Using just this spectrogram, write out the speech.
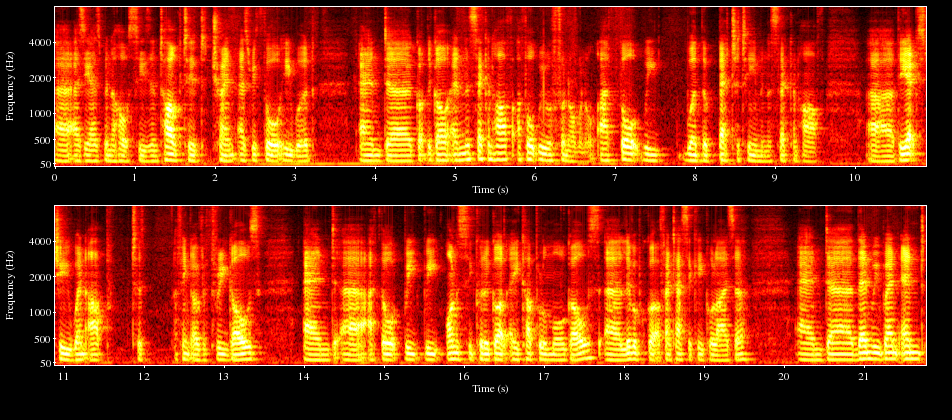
uh, as he has been the whole season, targeted Trent as we thought he would, and uh, got the goal. And in the second half, I thought we were phenomenal. I thought we were the better team in the second half. Uh, the XG went up to I think over three goals, and uh, I thought we, we honestly could have got a couple of more goals. Uh, Liverpool got a fantastic equaliser, and uh, then we went and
